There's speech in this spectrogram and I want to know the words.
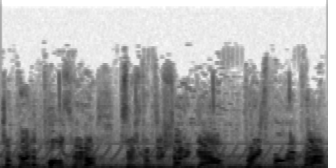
Some kind of pulse hit us! Systems are shutting down! Brace for impact!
